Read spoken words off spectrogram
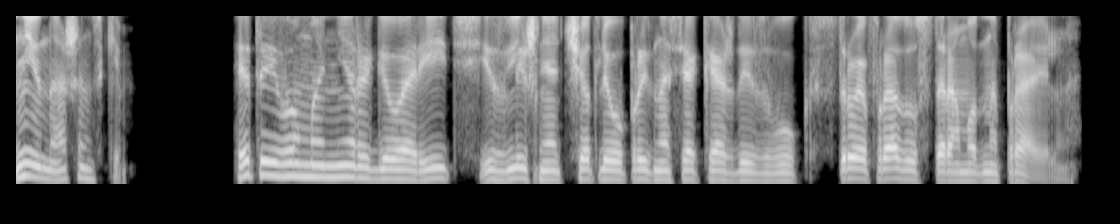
не нашинским. Это его манера говорить, излишне отчетливо произнося каждый звук, строя фразу старомодно правильно.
